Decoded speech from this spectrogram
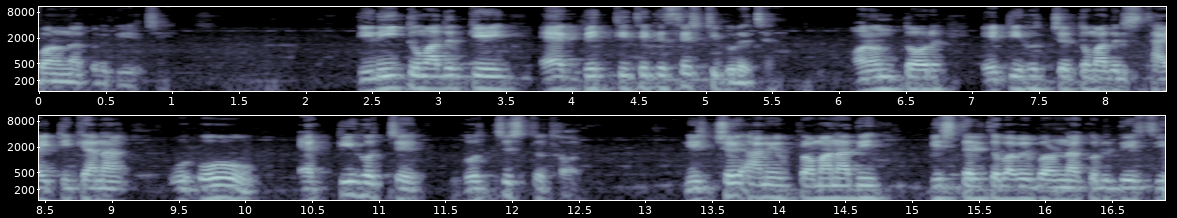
বর্ণনা করে দিয়েছি। তিনিই তোমাদেরকে এক ব্যক্তি থেকে সৃষ্টি করেছেন। অনন্তর এটি হচ্ছে তোমাদের স্থায়ী ঠিকানা ও একটি হচ্ছে গোচ্ছিস্থ থর নিশ্চয়ই আমি প্রমাণাদি বিস্তারিতভাবে বর্ণনা করে দিয়েছি।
